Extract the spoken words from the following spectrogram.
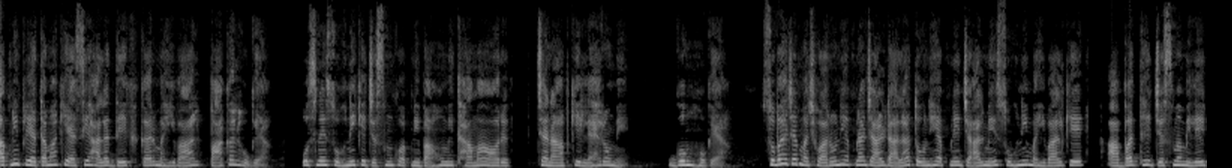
अपनी प्रियतमा की ऐसी हालत देखकर महिवाल पागल हो गया। उसने सोहनी के जिस्म को अपनी बाहों में थामा और चनाब की लहरों में गुम हो गया। सुबह जब मछुआरों ने अपना जाल डाला तो उन्हें अपने जाल में सोहनी महिवाल के आबद्ध जिस्म मिले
